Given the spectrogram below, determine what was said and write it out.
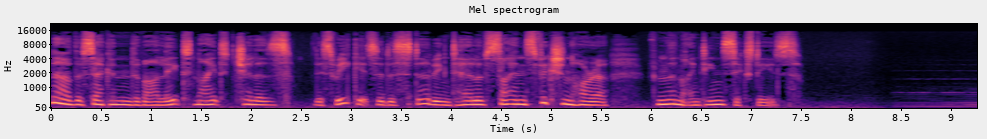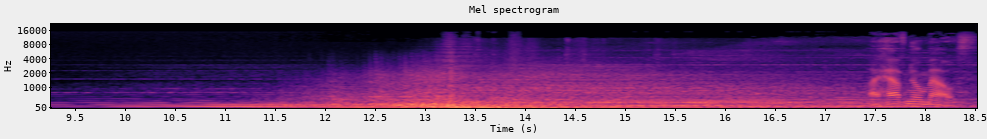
Now, the second of our late night chillers. This week it's a disturbing tale of science fiction horror from the 1960s. I have no mouth,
